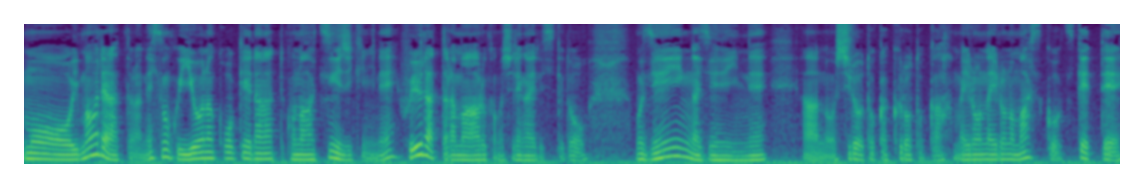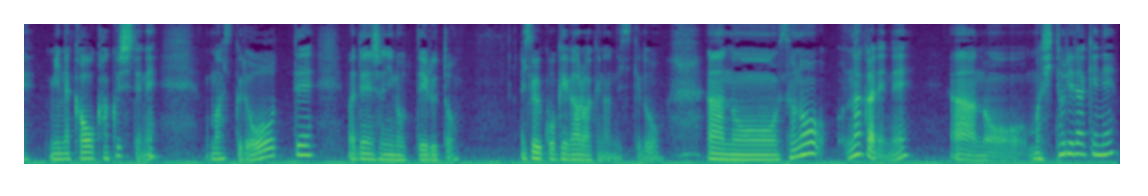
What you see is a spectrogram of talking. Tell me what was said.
もう今までだったらね、すごく異様な光景だなって、この暑い時期にね、冬だったらまああるかもしれないですけど、もう全員が全員ね、あの、白とか黒とか、まあいろんな色のマスクをつけて、みんな顔を隠してね、マスクで覆って、まあ、電車に乗っていると。そういう光景があるわけなんですけど、あのー、その中でね、あの、まあ、一人だけね、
